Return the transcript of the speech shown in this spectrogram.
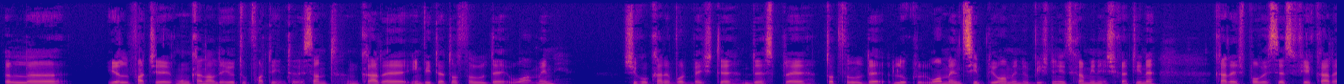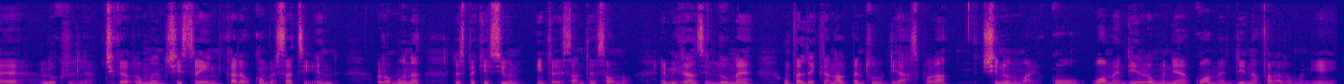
îl, uh, el face un canal de YouTube foarte interesant în care invită tot felul de oameni și cu care vorbește despre tot felul de lucruri. Oameni simpli, oameni obișnuiți ca mine și ca tine, care își povestesc fiecare lucrurile. Ci că români și străini care au conversații în română despre chestiuni interesante sau nu. Emigranți în lume, un fel de canal pentru diaspora și nu numai, cu oameni din România, cu oameni din afara României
